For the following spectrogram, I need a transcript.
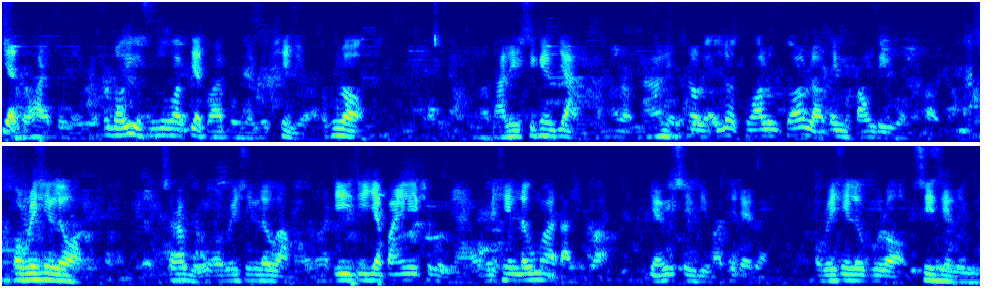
ပြတ်သွားတဲ့ပုံစံမျိုးတော်တော်ကြီးကိုစူးစူးကပြတ်သွားတဲ့ပုံစံမျိုးဖြစ်နေတော့အခုတော့ဒါလေးဆေးကန်းပြနေတော့အဲ့တော့နားနေဆိုတော့လေအလွတ်သွားလို့သွားလို့တော့တိတ်မကောင်းသေးဘူးပေါ့ဟုတ် operation လုပ်အောင်ဆရာတို့ operation လုပ်ရမှာပေါ့ဒီဒီရပိုင်းလေးဖြစ်ဖို့များ operation လုံးမှသာလေတော့ပြန်ပြီးအဆင်ပြေမှာဖြစ်တဲ့အတွက် operation လုပ်ဖို့တော့ season နေပြီ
